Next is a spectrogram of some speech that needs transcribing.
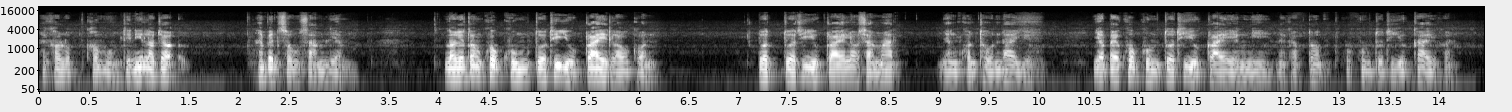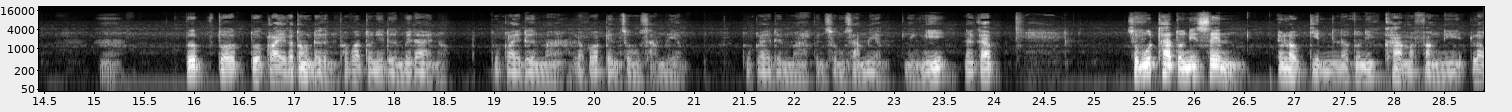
ให้เขาหลบเข้ามุมทีนี้เราจะให้เป็นทรงสามเหลี่ยม เราจะต้องควบคุมตัวที่อยู่ใกล้เราก่อน ตัวตัวที่อยู่ไกลเราสามารถยังคอนโทรลได้อยู่ อย่าไปควบคุมตัวที่อยู่ไกลอย่างนี้นะครับ ต้องควบคุมตัวที่อยู่ใกล้ก่อนอ่า ปุ๊บตัวตัวไกลก็ต้องเดิน เพราะว่าตัวนี้เดินไม่ได้เนาะตัวไกลเดินมา แล้วก็เป็นทรงสามเหลี่ยม ตัวไกลเดินมาเป็นทรงสามเหลี่ยมอย่างนี้นะครับ สมมุติถ้าตัวนี้เส้นแล้วเรากินแล้วตัวนี้ข้ามมาฝั่งนี้เรา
